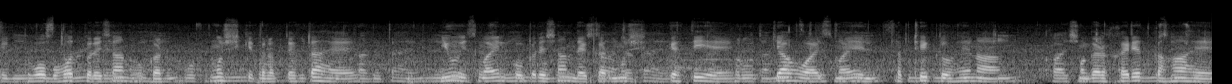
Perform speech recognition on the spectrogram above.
تو وہ بہت پریشان ہو کر مشک کی طرف دیکھتا ہے۔ یوں اسماعیل کو پریشان دیکھ کر مجھ کہتی ہے، کیا ہوا اسماعیل؟ سب ٹھیک تو ہے نا؟ مگر خیریت کہاں ہے؟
